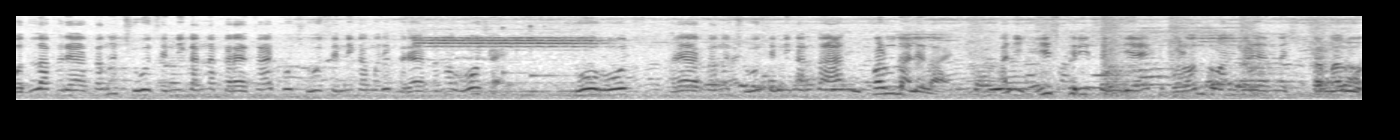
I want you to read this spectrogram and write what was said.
बदला खऱ्या अर्थानं शिवसैनिकांना करायचा आहे. तो शिवसैनिकांमध्ये खऱ्या अर्थानं रोष आहे. तो रोष खऱ्या अर्थानं शिवसैनिकांचा आज उफाळून आलेला आहे. आणि हीच खरी संधी आहे की बळवंत वानखेडे यांना शिक्का मारून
